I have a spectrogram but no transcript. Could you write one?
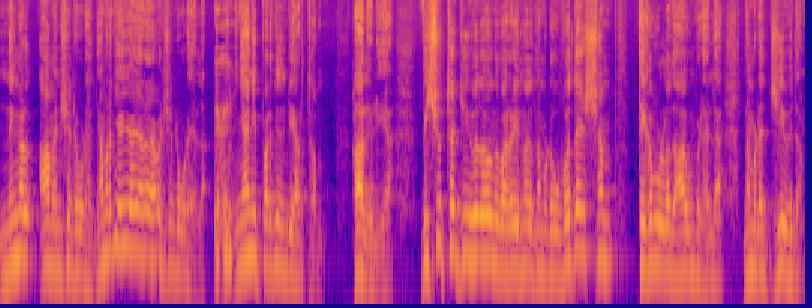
നിങ്ങൾ ആ മനുഷ്യന്റെ കൂടെ ഞാൻ പറഞ്ഞു "അയ്യോ, ഞാൻ ആ മനുഷ്യന്റെ കൂടെയല്ല. ഞാൻ ഈ പറഞ്ഞതിന്റെ അർത്ഥം ഹാലലിയ. വിശുദ്ധ ജീവിതം എന്ന് പറയുന്നത് നമ്മുടെ ഉപദേശം തികവുള്ളതാകുമ്പോഴല്ല നമ്മുടെ ജീവിതം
